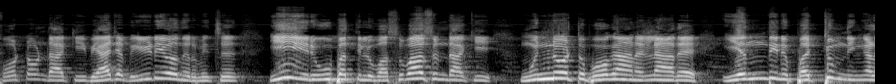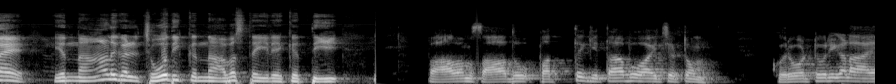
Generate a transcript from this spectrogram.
ഫോട്ടോ ഉണ്ടാക്കി വ്യാജ വീഡിയോ നിർമ്മിച്ച് ഈ രൂപത്തിൽ വസുവാസ് ഉണ്ടാക്കി മുന്നോട്ട് പോകാനല്ലാതെ എന്തിനു പറ്റും നിങ്ങളെ എന്നാളുകൾ ചോദിക്കുന്ന അവസ്ഥയിലേക്ക് എത്തി പാവം സാധു പത്ത് കിതാബ് വായിച്ചിട്ടും കുരോട്ടൂരികളായ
